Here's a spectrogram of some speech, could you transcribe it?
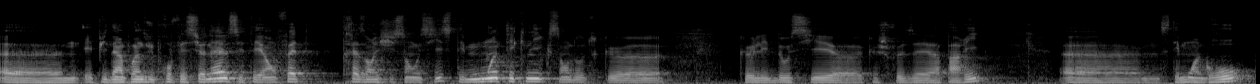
Et puis d'un point de vue professionnel, c'était en fait très enrichissant aussi. C'était moins technique sans doute que que les dossiers euh, que je faisais à Paris. Euh, c'était moins gros.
